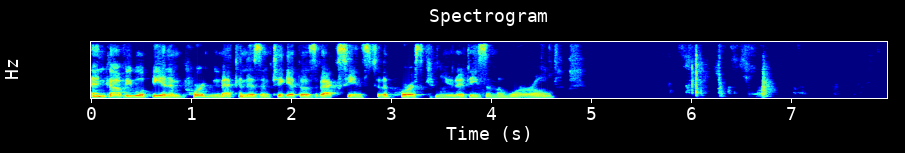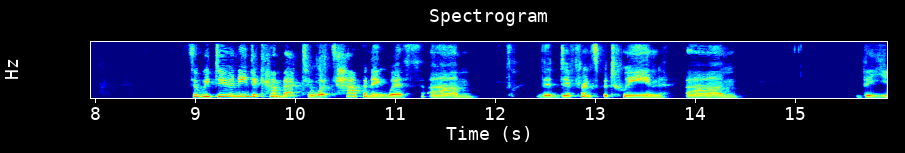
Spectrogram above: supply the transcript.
And Gavi will be an important mechanism to get those vaccines to the poorest communities in the world. So we do need to come back to what's happening with um, the difference between um, the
